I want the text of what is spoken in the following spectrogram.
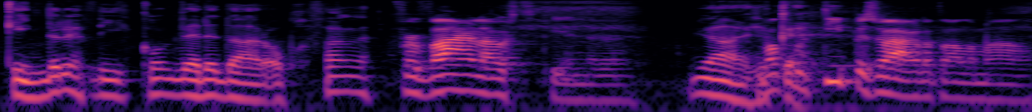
kinderen. Die werden daar opgevangen. Verwaarloosde kinderen. Ja, Wat voor types waren dat allemaal?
